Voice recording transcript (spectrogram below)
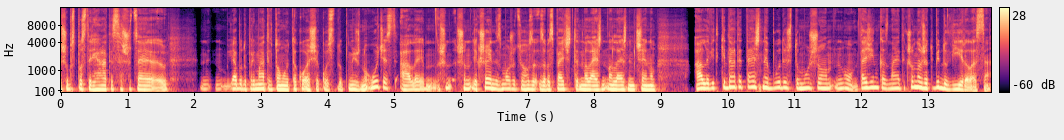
щоб спостерігатися, що це. Я буду приймати в тому також якусь допоміжну участь, але що, що якщо я не зможу цього забезпечити належ, належним чином. Але відкидати теж не будеш, тому що ну та жінка, знаєте, якщо вона вже тобі довірилася,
